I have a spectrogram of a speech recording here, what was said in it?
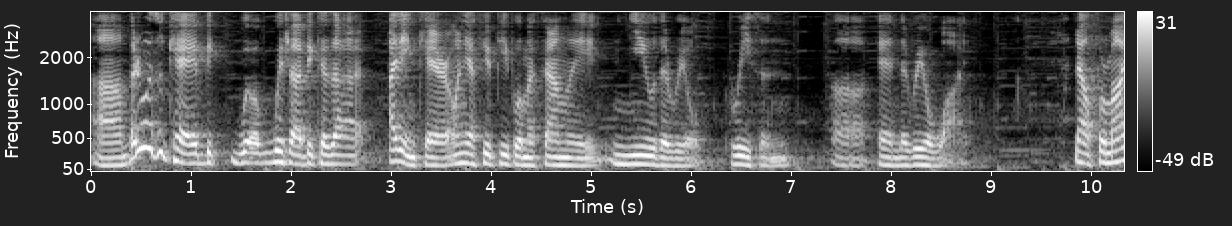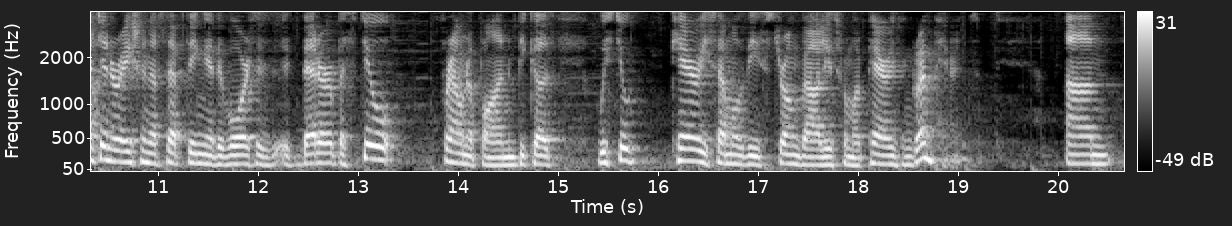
Um, but it was okay be- with that because I, I didn't care. Only a few people in my family knew the real reason uh, and the real why. Now, for my generation, accepting a divorce is, is better, but still frowned upon because we still carry some of these strong values from our parents and grandparents. Um,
